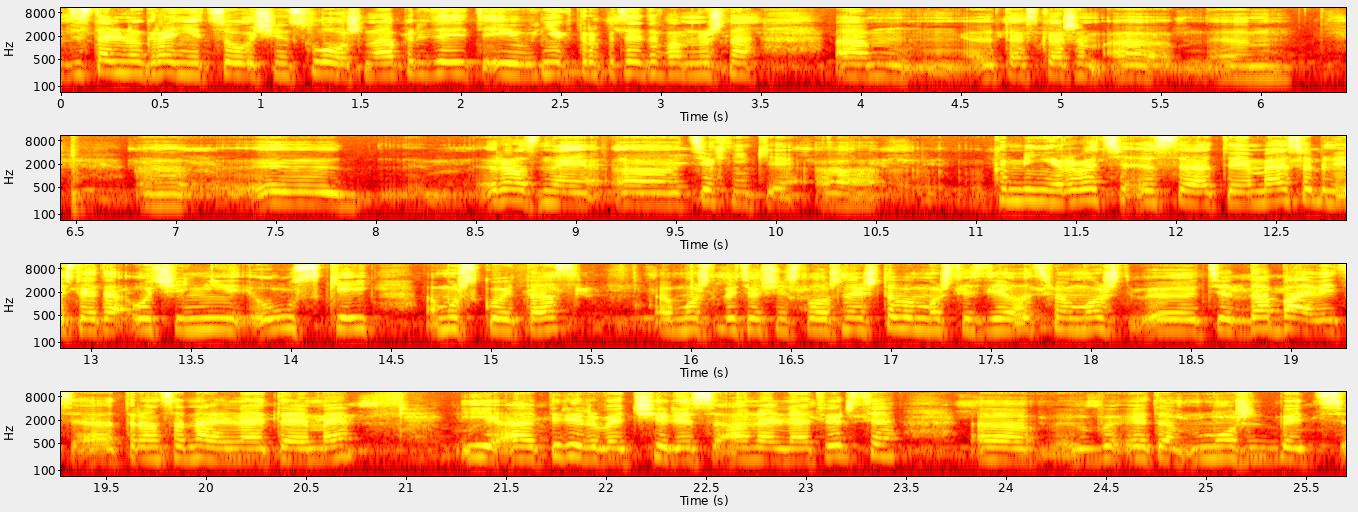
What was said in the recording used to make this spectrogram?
дистальную границу очень сложно определить, и у некоторых пациентов вам нужно, так скажем, э, разные техники комбинировать с ТМ, особенно если это очень узкий мужской таз, может быть очень сложно. И что вы можете сделать? Вы можете добавить э, трансанальное ТМ и оперировать через анальное отверстие. Э, это может быть,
